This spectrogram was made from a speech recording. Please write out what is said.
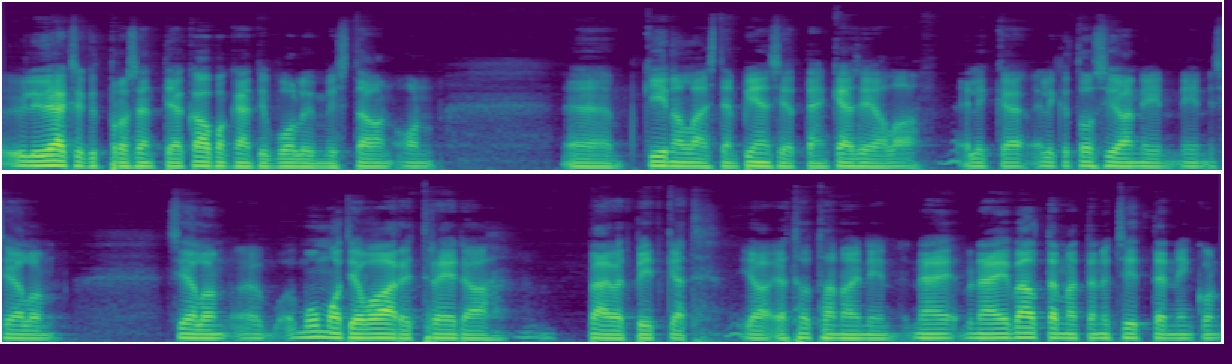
yli 90 prosenttia kaupankäyntivolyymista on, on kiinalaisten piensijoittajien käsialaa. Eli tosiaan niin, niin siellä on, siellä on mummot ja vaarit treidaa päivät pitkät, ja, ja tota noin, niin nämä, nämä ei välttämättä nyt sitten niin kuin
